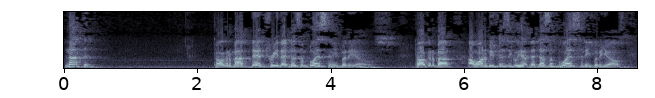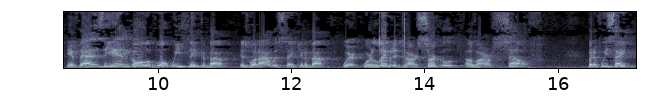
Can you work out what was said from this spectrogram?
Nothing. Talking about debt free, that doesn't bless anybody else. Talking about, I want to be physically healthy. That doesn't bless anybody else. If that is the end goal of what we think about, is what I was thinking about, we're, we're limited to our circle of ourself. But if we say,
